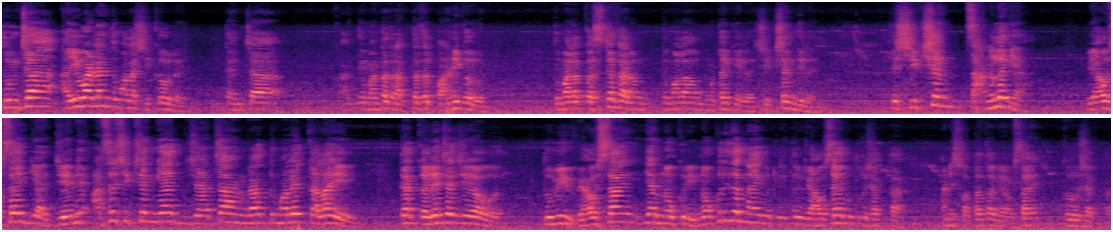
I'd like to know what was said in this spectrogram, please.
तुमच्या आईवडिलांनी तुम्हाला शिकवलंय. त्यांच्या अगदी म्हणतात रक्ताचं पाणी करून तुम्हाला कष्ट करून तुम्हाला मोठं केलं शिक्षण दिलं ते शिक्षण चांगलं घ्या. व्यावसायिक घ्या. जेणे असं शिक्षण घ्या ज्याच्या अंगात तुम्हाला एक कला येईल. त्या कलेच्या जीवावर तुम्ही व्यवसाय या नोकरी नोकरी जर नाही भेटली तर व्यवसायात उतरू शकता आणि स्वतःचा व्यवसाय करू शकता.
